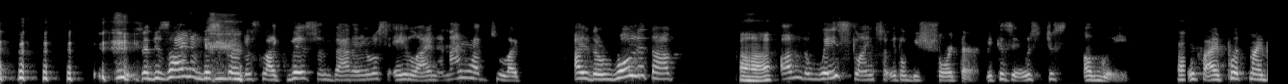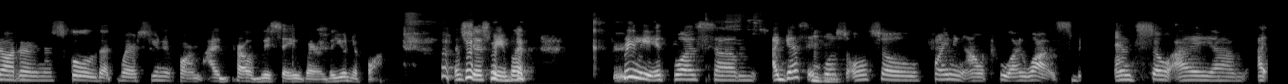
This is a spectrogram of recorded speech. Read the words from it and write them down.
The design of the skirt is like this and that, and it was A line, and I had to like either roll it up uh-huh. on the waistline so it'll be shorter because it was just ugly. Oh. If I put my daughter in a school that wears uniform, I'd probably say wear the uniform. That's just me, but really, it was. Um, I guess it mm-hmm. was also finding out who I was, and so I, um, I,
